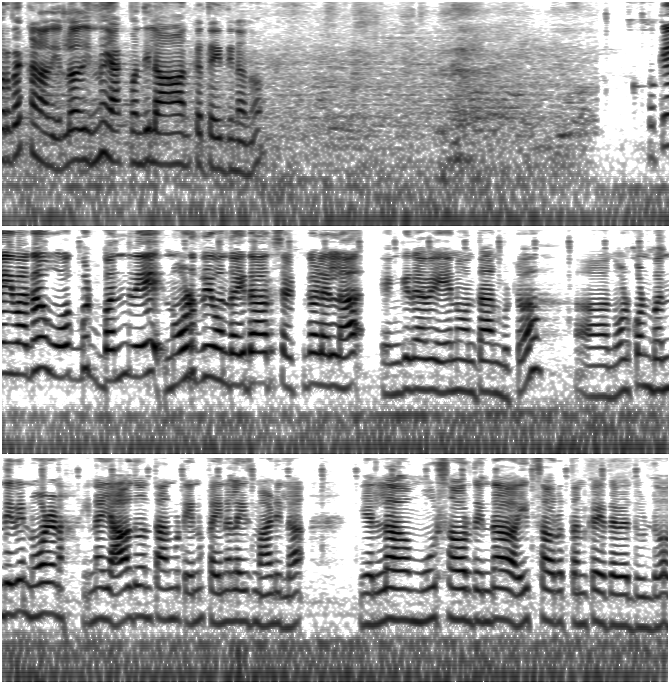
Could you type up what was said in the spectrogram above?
ಬರ್ಬೇಕು ಕಣ ಅದು ಎಲ್ಲೋ ಇನ್ನೂ ಯಾಕೆ ಬಂದಿಲ್ಲ ಅನ್ಕೋತಾ ಇದ್ದೀನಿ ನಾನು. ಓಕೆ ಇವಾಗ ಹೋಗ್ಬಿಟ್ಟು ಬಂದ್ವಿ. ನೋಡಿದ್ವಿ ಒಂದು ಐದಾರು ಸೆಟ್ಗಳೆಲ್ಲ ಹೆಂಗಿದಾವೆ ಏನು ಅಂತ ಅಂದ್ಬಿಟ್ಟು. ನೋಡ್ಕೊಂಡು ಬಂದೀವಿ. ನೋಡೋಣ. ಇನ್ನು ಯಾವುದು ಅಂತ ಅಂದ್ಬಿಟ್ಟು ಏನು ಫೈನಲೈಸ್ ಮಾಡಿಲ್ಲ. ಎಲ್ಲ ಮೂರು ಸಾವಿರದಿಂದ ಐದು ಸಾವಿರ ತನಕ ಇದ್ದಾವೆ ದುಡ್ಡು.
